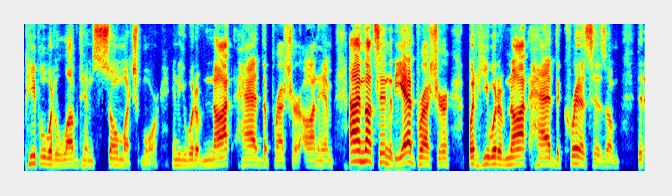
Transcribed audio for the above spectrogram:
people would have loved him so much more, and he would have not had the pressure on him. I'm not saying that he had pressure, but he would have not had the criticism that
